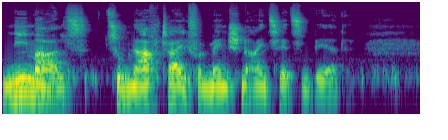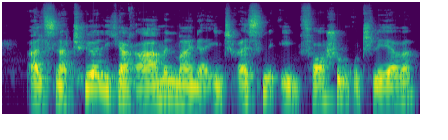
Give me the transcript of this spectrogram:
niemals zum Nachteil von Menschen einsetzen werde. Als natürlicher Rahmen meiner Interessen in Forschung und Lehre,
